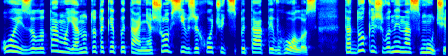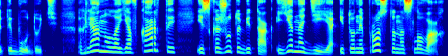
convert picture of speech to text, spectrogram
Ой, золота моя, ну то таке питання. Що всі вже хочуть спитати вголос? Та доки ж вони нас мучити будуть? Глянула я в карти і скажу тобі так: є надія, і то не просто на словах.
